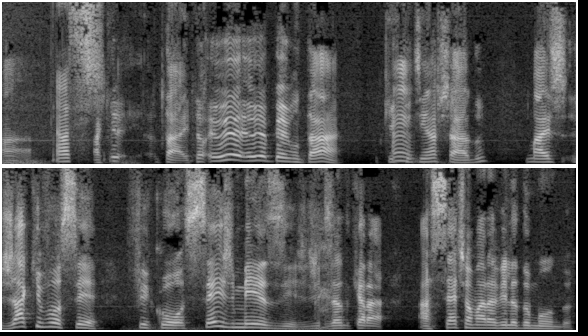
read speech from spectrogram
Ah. Não assisti. Aqui, tá, então eu ia, eu ia perguntar o que, hum. que tu tinha achado, mas já que você ficou seis meses dizendo que era a sétima maravilha do mundo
